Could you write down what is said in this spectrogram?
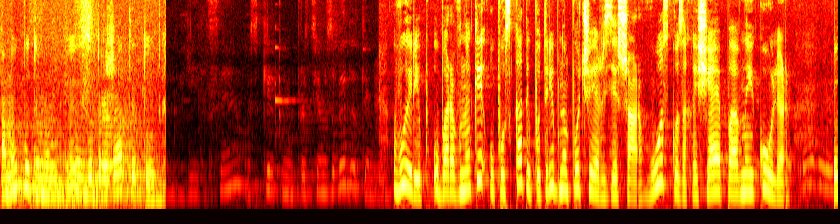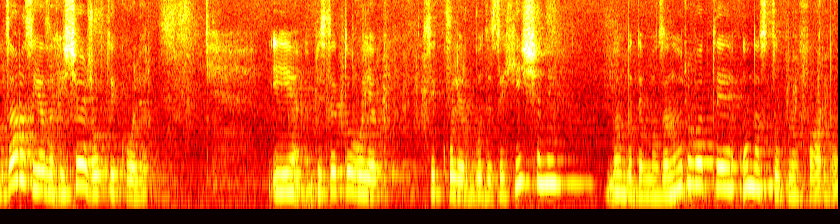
а ми будемо е, зображати тут. Оскільки ми працюємо з видутим, Виріб у барвники опускати потрібно по черзі. Шар воску захищає певний колір. От зараз я захищаю жовтий колір. І після того, як цей колір буде захищений, ми будемо занурювати у наступну фарбу.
